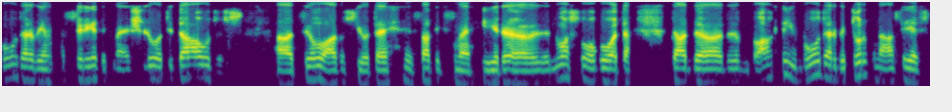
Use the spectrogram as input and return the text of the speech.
būvdarbiem, kas ir ietekmējuši ļoti daudzus cilvēkus, jo te satiksme ir noslogota, tad aktīvi būvdarbi turpināsies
